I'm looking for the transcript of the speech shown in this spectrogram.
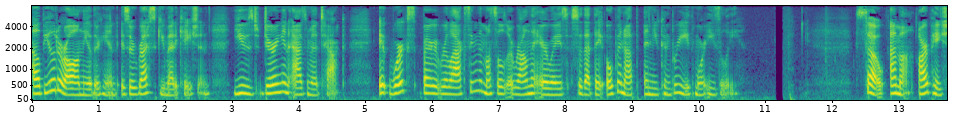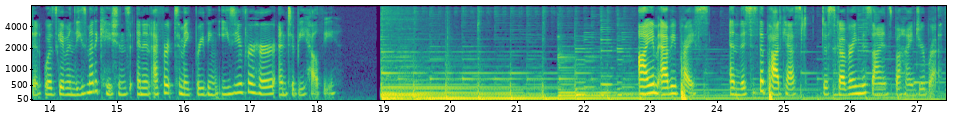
Albuterol, on the other hand, is a rescue medication used during an asthma attack. It works by relaxing the muscles around the airways so that they open up and you can breathe more easily. So, Emma, our patient, was given these medications in an effort to make breathing easier for her and to be healthy. I am Abby Price, and this is the podcast Discovering the Science Behind Your Breath.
